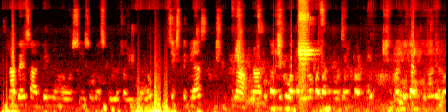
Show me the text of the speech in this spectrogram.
నా పేరు సాధ్యం నేను శ్రీసూర్య స్కూల్లో చదువుతున్నాను. సిక్స్త్ క్లాస్ నా నాకు తల్లికి వందనంలో పదమూడు వేలు పడింది అందుకు తరఫున నేను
